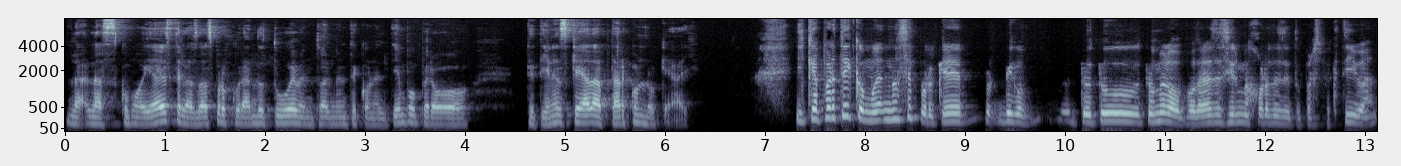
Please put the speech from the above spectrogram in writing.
las comodidades te las vas procurando tú eventualmente con el tiempo, pero te tienes que adaptar con lo que hay. Y que aparte, como no sé por qué, digo, tú, tú, tú me lo podrás decir mejor desde tu perspectiva,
